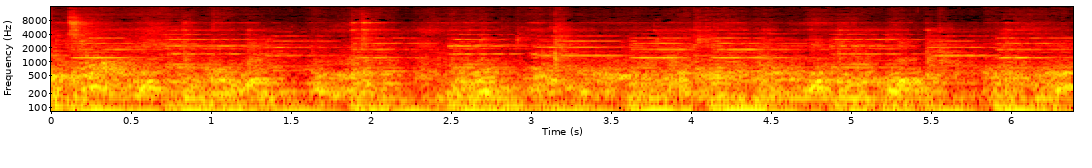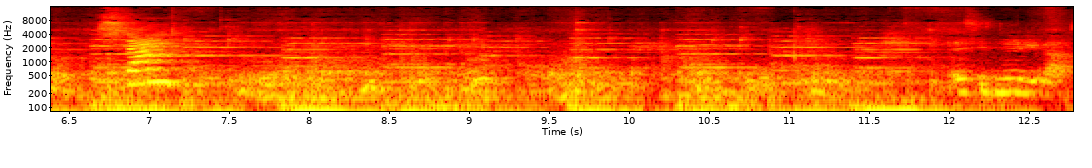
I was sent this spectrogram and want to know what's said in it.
a time. Stand. This is nearly back.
